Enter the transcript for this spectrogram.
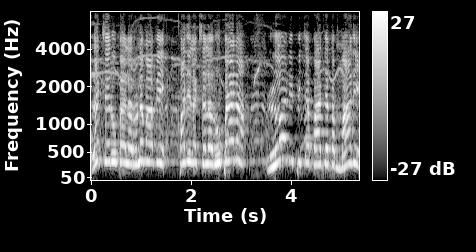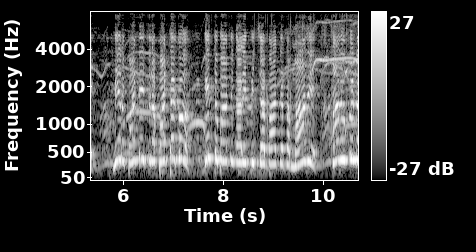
లక్ష రూపాయల రుణమాఫీ పది లక్షల రూపాయల లోన్ ఇప్పించే బాధ్యత మాది. మీరు పండించిన పంటకు గిట్టుబాటు ధర ఇప్పించే బాధ్యత మాది. చదువుకున్న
